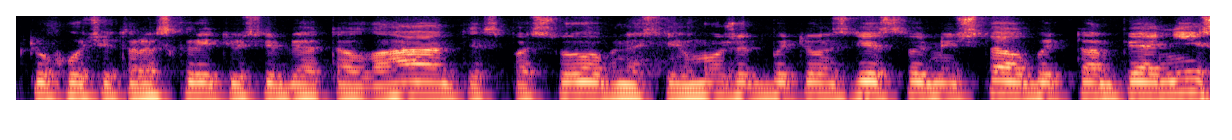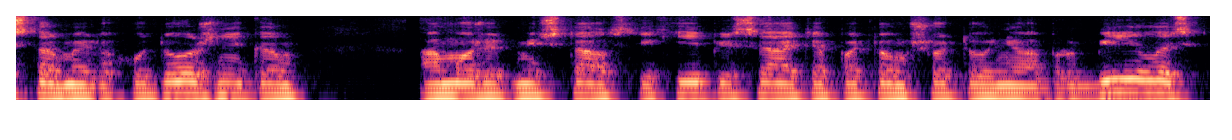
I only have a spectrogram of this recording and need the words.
кто хочет раскрыть у себя таланты, способности. Может быть, он с детства мечтал быть там пианистом или художником – а может мечтал стихи писать, а потом что-то у него обрубилось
